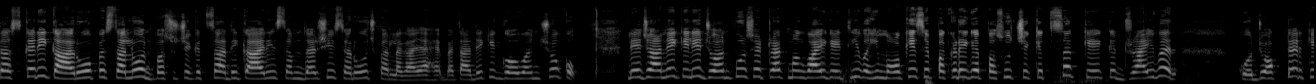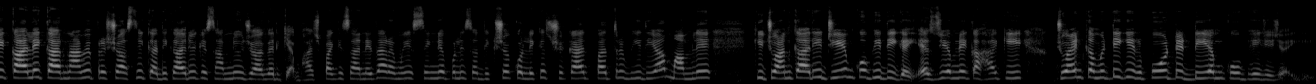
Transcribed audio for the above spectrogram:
तस्करी का आरोप सलोन पशु चिकित्सा अधिकारी समदर्शी सरोज पर लगाया है। बता दें कि गौवंशों को ले जाने के लिए जौनपुर से ट्रक मंगवाई गई थी। वहीं मौके से पकड़े गए पशु चिकित्सक के एक ड्राइवर को डॉक्टर के काले कारनामे प्रशासनिक अधिकारियों के सामने उजागर किया। भाजपा किसान नेता रमेश सिंह ने पुलिस अधीक्षक को लिखित शिकायत पत्र भी दिया। मामले की जानकारी डीएम को भी दी गई। एसडीएम ने कहा कि ज्वाइंट कमेटी की रिपोर्ट डीएम को भेजी जाएगी।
